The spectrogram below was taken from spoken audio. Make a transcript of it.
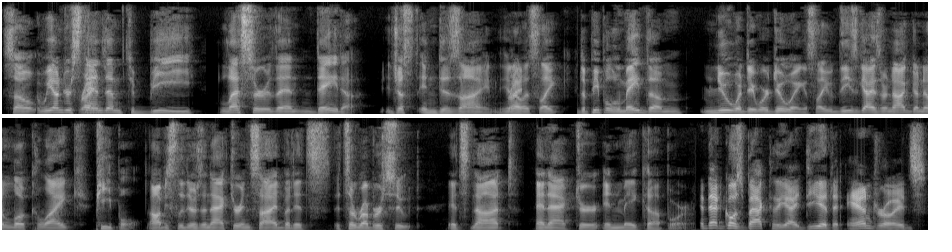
So we understand Right. them to be lesser than data just in design. You Right. know, it's like the people who made them knew what they were doing. It's like these guys are not going to look like people. Obviously, there's an actor inside, but it's it's a rubber suit. It's not an actor in makeup or And that goes back to the idea that androids,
